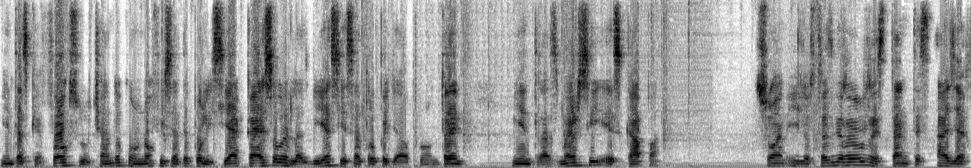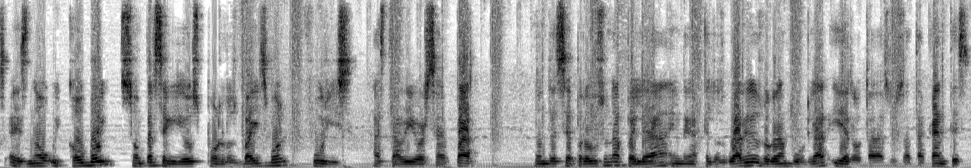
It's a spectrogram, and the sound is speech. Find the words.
mientras que Fox, luchando con un oficial de policía, cae sobre las vías y es atropellado por un tren, mientras Mercy escapa. Swan y los tres guerreros restantes, Ajax, Snow y Cowboy, son perseguidos por los Baseball Furies hasta Riverside Park, donde se produce una pelea en la que los Warriors logran burlar y derrotar a sus atacantes.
